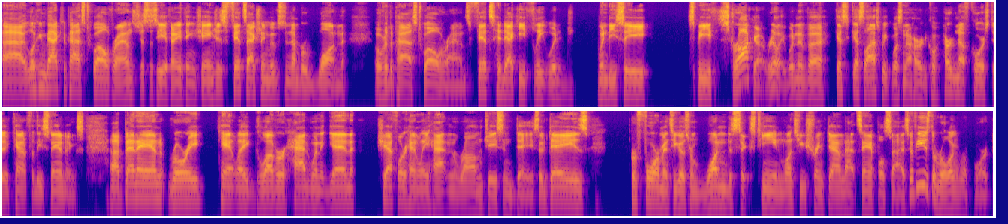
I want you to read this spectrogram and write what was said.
Uh, looking back to past 12 rounds, just to see if anything changes, Fitz actually moves to number one over the past 12 rounds. Fitz, Hideki, Fleetwood, Windy C, Spieth, Straka. Really wouldn't have. Uh, guess guess last week wasn't a hard hard enough course to account for these standings. Uh, Ben An, Rory, Cantlay, Glover, Hadwin again, Scheffler, Henley, Hatton, Rahm, Jason Day. So Day is performance, he goes from one to 16 once you shrink down that sample size. So if you use the rolling report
